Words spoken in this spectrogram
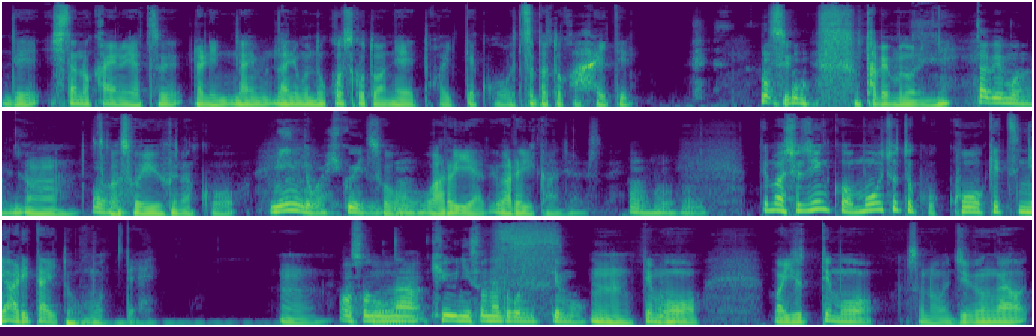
で、下の階のやつらに何何も残すことはねえとか言って、こう、唾とか吐いて、す食べ物にね。食べ物にう。ん。うんそうそういうふうな、こ民度が低いねう、そう、ん悪いや、悪い感じなんですね。うんうんうんで、まあ主人公はもうちょっとこう、高潔にありたいと思って。うん。あ、そんな、急にそんなところに行っても。うん。でも、まあ言っても、その自分が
